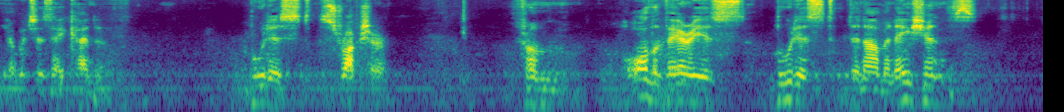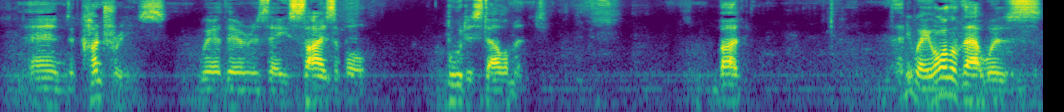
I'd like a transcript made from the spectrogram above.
you know, which is a kind of Buddhist structure from all the various Buddhist denominations and countries where there is a sizable Buddhist element. But anyway, all of that was,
